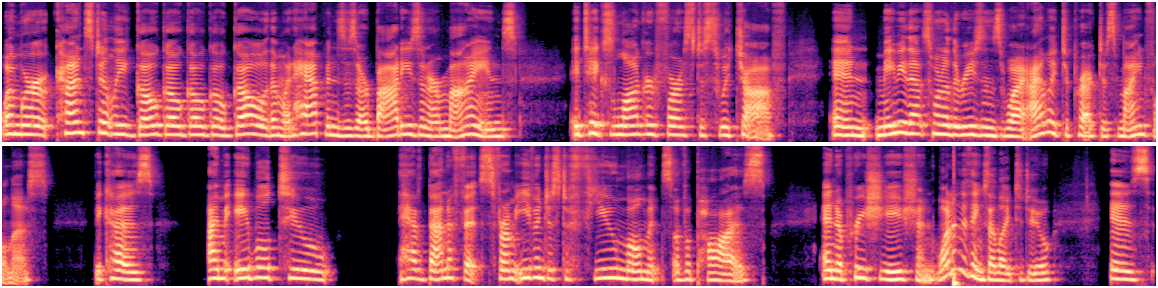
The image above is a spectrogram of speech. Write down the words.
When we're constantly go, go, go, go, go, then what happens is our bodies and our minds, it takes longer for us to switch off. And maybe that's one of the reasons why I like to practice mindfulness because I'm able to have benefits from even just a few moments of a pause and appreciation. One of the things I like to do is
